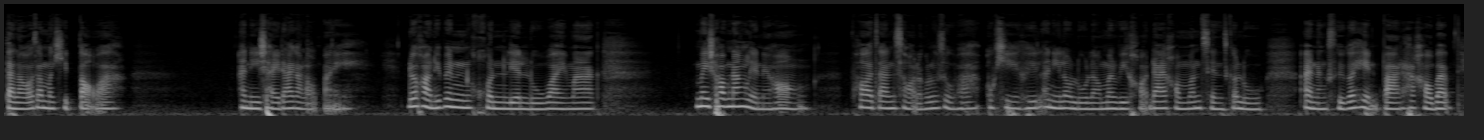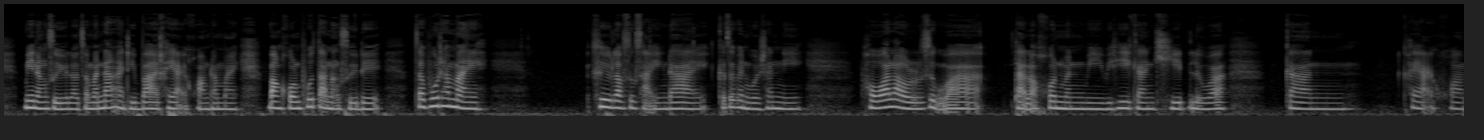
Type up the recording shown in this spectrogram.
แต่เราก็จะมาคิดต่อว่า อันนี้ใช้ได้กับเราไหมด้วยความที่เป็นคนเรียนรู้ไวมาก ไม่ชอบนั่งเรียนในห้อง พออาจารย์สอนเราก็รู้สึกว่า โอเคเฮ้ยอันนี้เรารู้แล้วมันวิเคราะห์ได้ common sense ก็รู้ อ่านหนังสือก็เห็นปะถ้าเขาแบบมีหนังสือเราจะมานั่งอธิบายขยายความทำไม บางคนพูดตามหนังสือเดจะพูดทำไม คือเราศึกษาเองได้ ก็จะเป็นเวอร์ชันนี้ เพราะว่าเรารู้สึกว่าแต่ละคนมันมีวิธีการคิดหรือว่าการขยายความ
